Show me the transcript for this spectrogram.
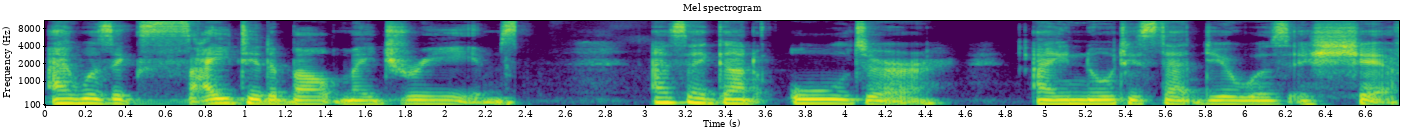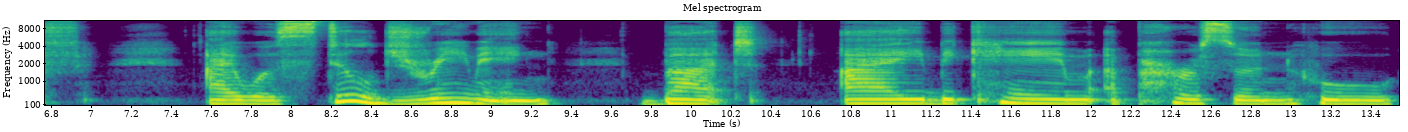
I was excited about my dreams. As I got older, I noticed that there was a shift. I was still dreaming, but I became a person who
